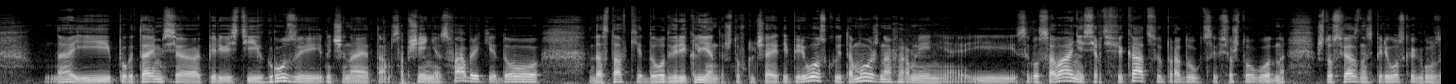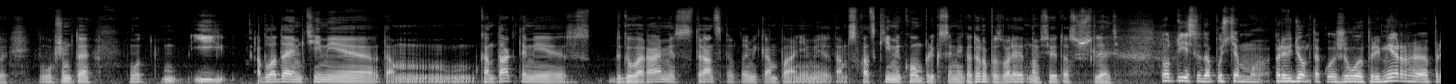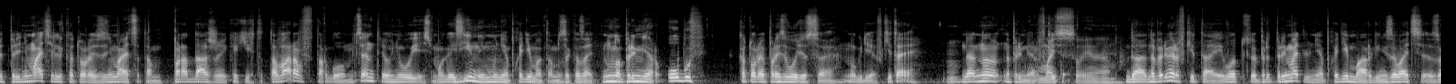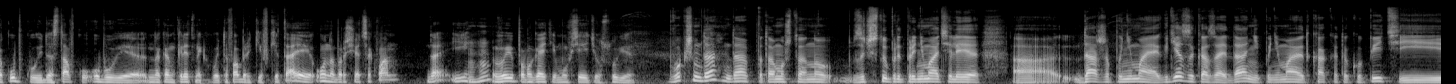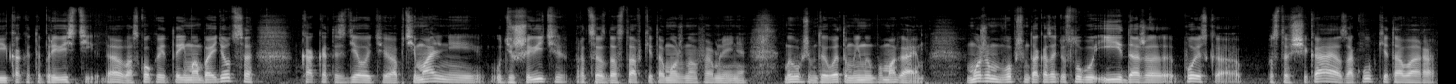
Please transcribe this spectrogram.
да, и попытаемся перевести их грузы, начиная там с общения с фабрики до доставки до двери клиента, что включает и перевозку, и таможенное оформление, и согласование, сертификацию продукции, все что угодно, что связано с перевозкой груза. В общем-то, вот и обладаем теми там, контактами, договорами с транспортными компаниями, там, складскими комплексами, которые позволяют нам все это осуществлять. Ну, вот если, допустим, приведем такой живой пример, предприниматель, который занимается там, продажей каких-то товаров в торговом центре, у него есть магазин, ему необходимо там заказать, ну, например, обувь, которая производится, ну где, в Китае? Да, ну, например, в, в Китае. Свои, да. да, например, в Китае. И вот предпринимателю необходимо организовать закупку и доставку обуви на конкретной какой-то фабрике в Китае. Он обращается к вам, да, и угу. вы помогаете ему все эти услуги. В общем, да, да, потому что ну, зачастую предприниматели, а, даже понимая, где заказать, да, не понимают, как это купить и как это привести, да, во сколько это им обойдется, как это сделать оптимальнее, удешевить процесс доставки таможенного оформления. Мы, в общем-то, в этом им и помогаем. Можем, в общем-то, оказать услугу и даже поиска поставщика, закупки товара.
